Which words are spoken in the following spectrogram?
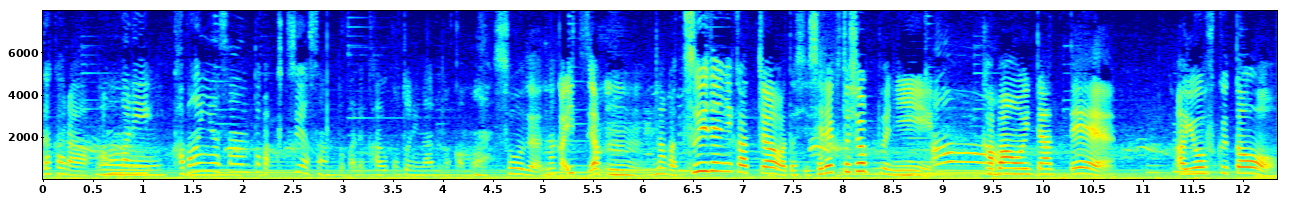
だからあんまりうんカバン屋さんとか靴屋さんとかで買うことになるのかも。そうだよ。なんかいついやうん。なんかついでに買っちゃう私。セレクトショップにあー。カバン置いてあってあ洋服と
